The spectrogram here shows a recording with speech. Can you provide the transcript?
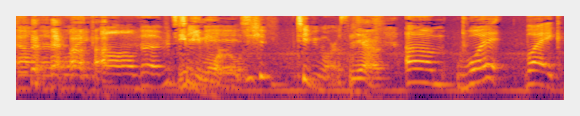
out of like all the TV morals. TV morals. Yeah. Um, what like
